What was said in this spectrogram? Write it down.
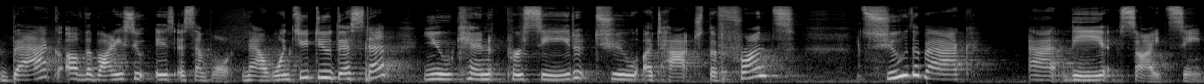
Back of the bodysuit is assembled. Now, once you do this step, you can proceed to attach the front to the back at the side seam.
